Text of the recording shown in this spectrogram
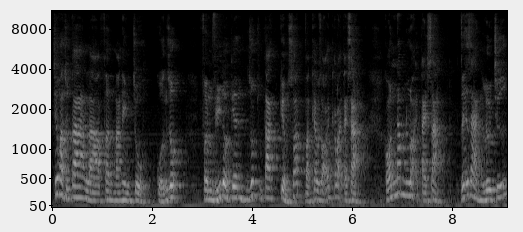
Trước mặt chúng ta là phần màn hình chủ của ứng dụng. Phần ví đầu tiên giúp chúng ta kiểm soát và theo dõi các loại tài sản. Có 5 loại tài sản dễ dàng lưu trữ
